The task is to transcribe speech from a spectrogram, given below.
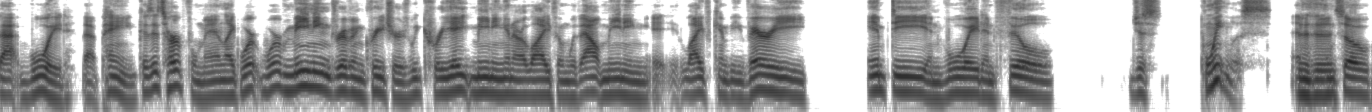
that void, that pain? Because it's hurtful, man. Like we're we're meaning driven creatures. We create meaning in our life, and without meaning, it, life can be very empty and void and feel just pointless. And, mm-hmm. and so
